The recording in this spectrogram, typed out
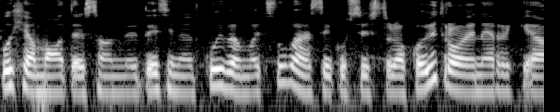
Põhjamaades on nüüd esinenud kuivemaid suvesi, kus siis tuleb ka hüdroenergia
